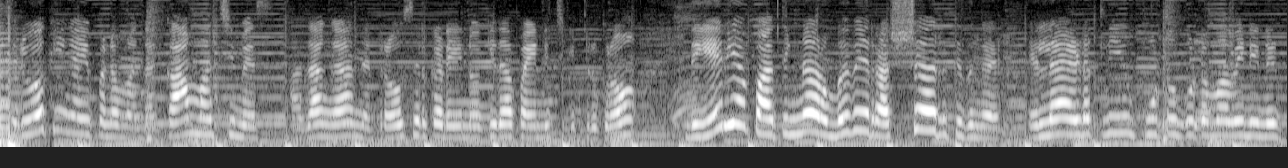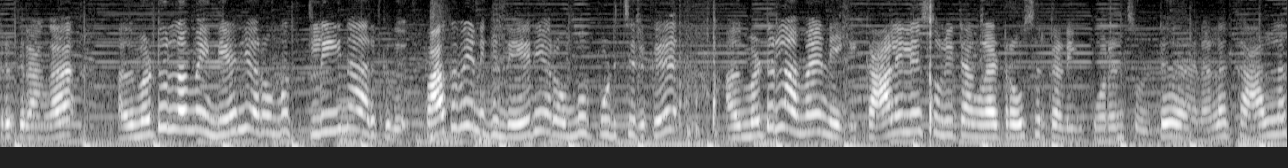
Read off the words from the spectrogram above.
சரி ஓகேங்க இப்போ நம்ம அந்த காமாட்சி மெஸ் அதாங்க அந்த ட்ரௌசர் கடையை நோக்கி தான் பயணிச்சுக்கிட்டு இருக்கிறோம். இந்த ஏரியா பார்த்தீங்கன்னா ரொம்பவே ரஷ்ஷாக இருக்குதுங்க. எல்லா இடத்துலையும் கூட்டம் கூட்டமாகவே நின்றுட்டு இருக்கிறாங்க. அது மட்டும் இல்லாமல் இந்த ஏரியா ரொம்ப க்ளீனாக இருக்குது. பார்க்கவே எனக்கு இந்த ஏரியா ரொம்ப பிடிச்சிருக்கு. அது மட்டும் இல்லாமல் இன்னைக்கு காலையிலே சொல்லிட்டாங்களா ட்ரௌசர் கடைக்கு போகிறேன்னு சொல்லிட்டு அதனால் காலைல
